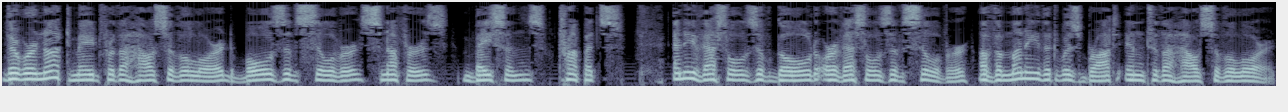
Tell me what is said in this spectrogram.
there were not made for the house of the Lord bowls of silver, snuffers, basins, trumpets, any vessels of gold or vessels of silver, of the money that was brought into the house of the Lord.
